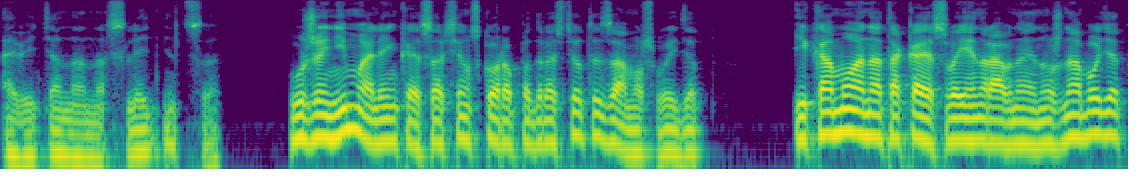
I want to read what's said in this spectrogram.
А ведь она наследница. Уже не маленькая, совсем скоро подрастет и замуж выйдет. И кому она такая своенравная нужна будет?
